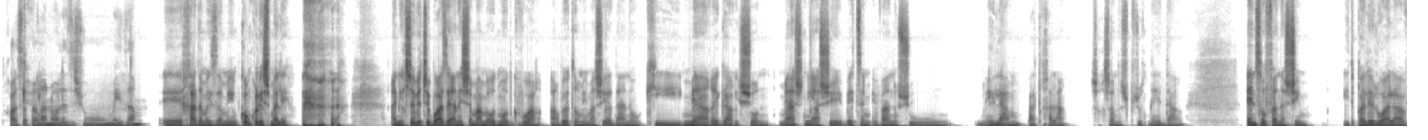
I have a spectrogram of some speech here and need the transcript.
את יכולה לספר לנו על איזשהו מיזם? אה, אחד המיזמים, קודם כל יש מלא. אני חושבת שבועז היה נשמה מאוד מאוד גבוהה, הרבה יותר ממה שידענו, כי מהרגע הראשון, מהשנייה שבעצם הבנו שהוא נעלם בהתחלה, שחשבנו שפשוט נהדר, אין סוף אנשים. התפללו עליו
